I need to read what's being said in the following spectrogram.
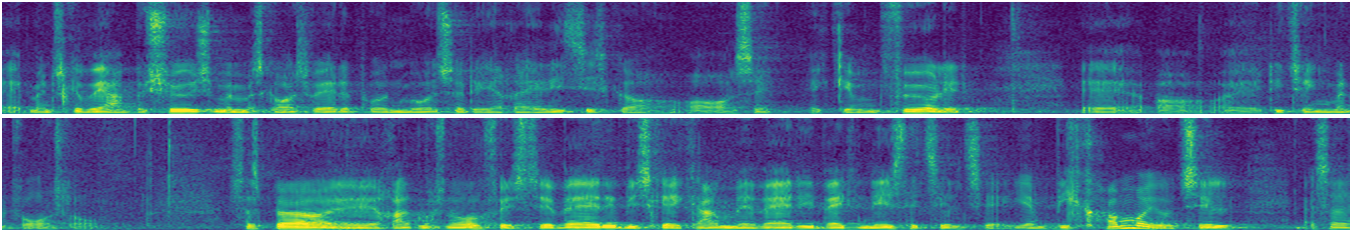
At man skal være ambitiøs, men man skal også være det på en måde, så det er realistisk og, og også gennemførligt, Øh, og øh, de ting, man foreslår. Så spørger øh, Rasmus Nordqvist til, hvad er det, vi skal i gang med? Hvad er det, hvad er de næste tiltag? Jamen, vi kommer jo til, altså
